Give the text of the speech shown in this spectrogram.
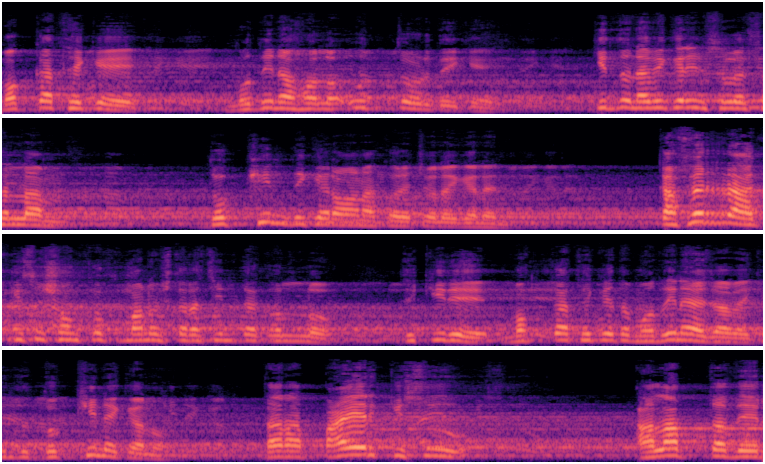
মক্কা থেকে মদিনা হলো উত্তর দিকে। কিন্তু নবী করিম সাল্লাহ সাল্লাম দক্ষিণ দিকে রওনা করে চলে গেলেন। কাফেররা কিছু সংখ্যক মানুষ তারা চিন্তা করল যে কিরে মক্কা থেকে তো মদিনায় যাবে, কিন্তু দক্ষিণে কেন? তারা পায়ের কিছু আলাপ তাদের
